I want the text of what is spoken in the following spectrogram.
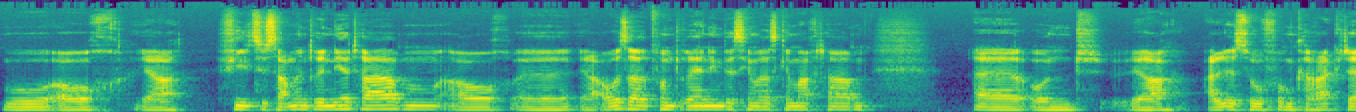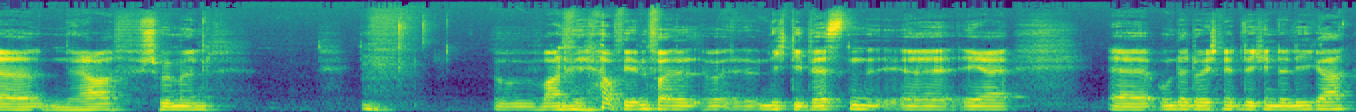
wo auch ja, viel zusammen trainiert haben, auch äh, ja, außerhalb vom Training ein bisschen was gemacht haben. Äh, und ja, alles so vom Charakter, ja, Schwimmen waren wir auf jeden Fall äh, nicht die Besten, äh, eher äh, unterdurchschnittlich in der Liga.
